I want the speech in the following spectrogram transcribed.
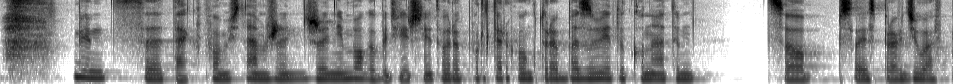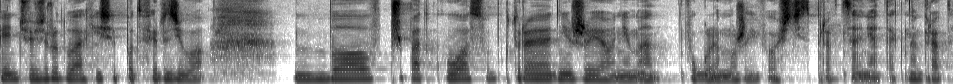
Więc e, tak, pomyślałam, że, że nie mogę być wiecznie tą reporterką, która bazuje tylko na tym, co sobie sprawdziła w pięciu źródłach i się potwierdziło. Bo w przypadku osób, które nie żyją, nie ma w ogóle możliwości sprawdzenia tak naprawdę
